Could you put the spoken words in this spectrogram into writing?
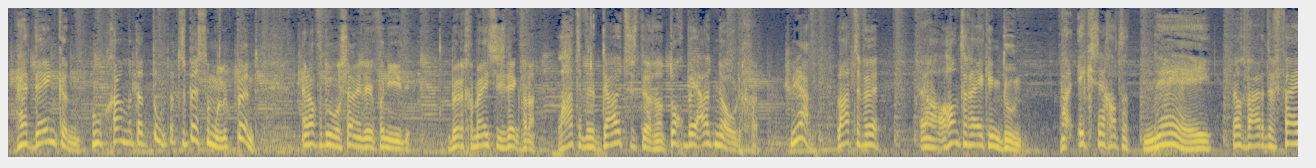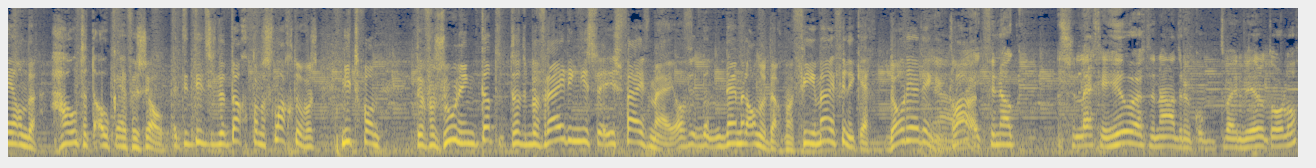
herdenken? Hoe gaan we dat doen? Dat is best een moeilijk punt. En af en toe zijn er weer van die burgemeesters die denken van... Nou, laten we de Duitsers er dan toch bij uitnodigen. Ja. Laten we een handreiking doen. Maar ik zeg altijd, nee, dat waren de vijanden. Houd het ook even zo. Dit, dit is de dag van de slachtoffers. Niet van de verzoening. Dat, dat de bevrijding is, is 5 mei. Of neem een andere dag. Maar 4 mei vind ik echt doodherdenking. Ja, Klaar. Ik vind ook, ze leggen heel erg de nadruk op de Tweede Wereldoorlog.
